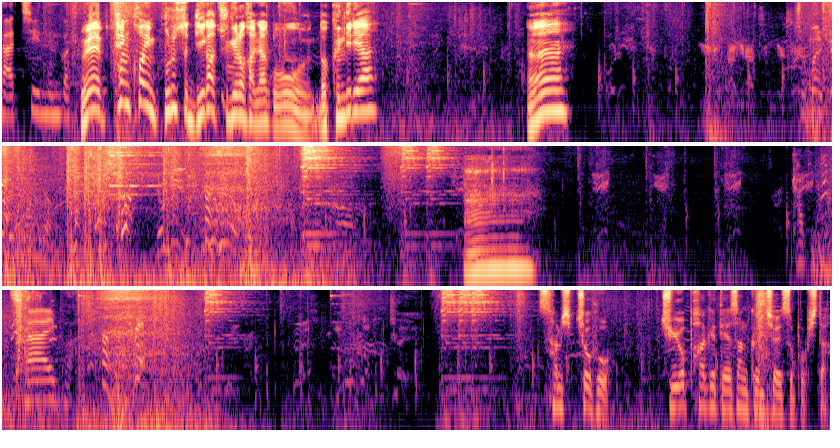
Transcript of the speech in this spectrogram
가치 있는 것. 왜 탱커인 브루스 네가 죽이러 가냐고 너 근딜이야? 응? 죄송합니다. 아잘 봐. 30초 후 주요 파괴 대상 근처에서 봅시다.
